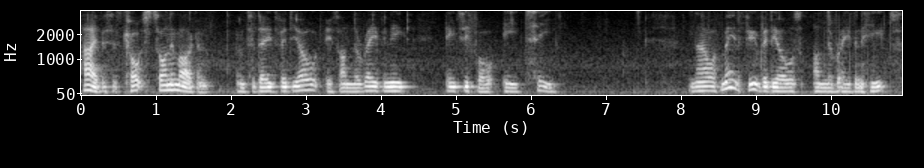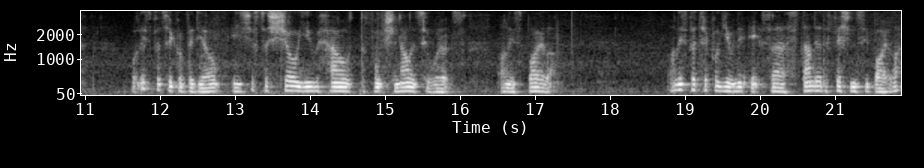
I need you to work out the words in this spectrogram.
Hi, this is Coach Tony Morgan and today's video is on the Ravenheat 84ET. Now I've made a few videos on the Ravenheat but this particular video is just to show you how the functionality works on this boiler. On this particular unit it's a standard efficiency boiler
